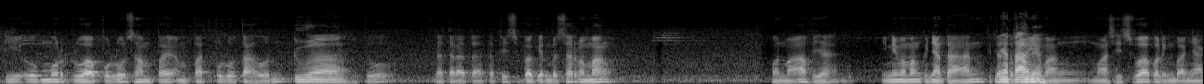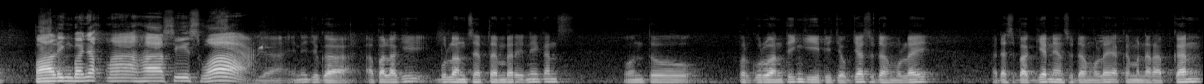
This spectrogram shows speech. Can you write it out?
di umur 20 sampai 40 tahun dua. itu rata-rata tapi sebagian besar memang mohon maaf ya ini memang kenyataan kita Kenyataan ya. memang mahasiswa paling banyak Paling banyak mahasiswa. ya ini juga apalagi bulan September ini kan untuk perguruan tinggi di Jogja sudah mulai ada sebagian yang sudah mulai akan menerapkan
